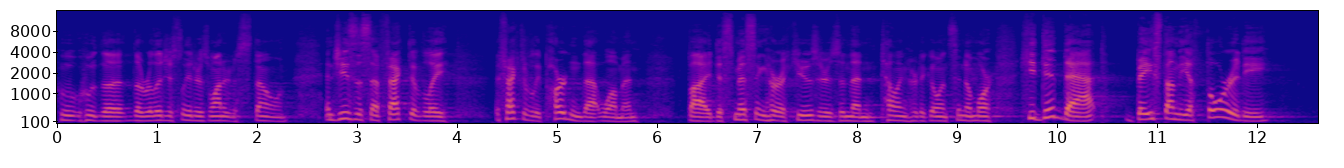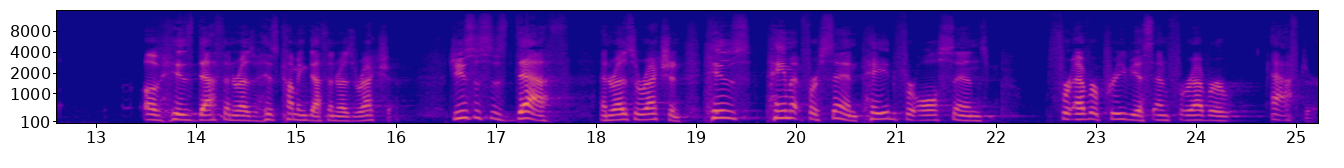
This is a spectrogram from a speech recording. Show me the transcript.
who, who the, the religious leaders wanted to stone. And Jesus effectively, effectively pardoned that woman by dismissing her accusers and then telling her to go and sin no more. He did that based on the authority of his death and res- his coming death and resurrection. Jesus' death and resurrection, his payment for sin, paid for all sins forever previous and forever after.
